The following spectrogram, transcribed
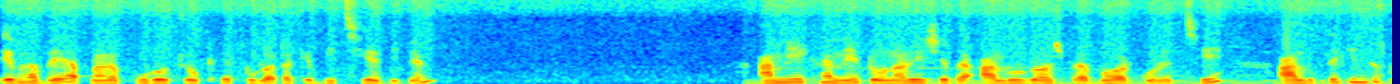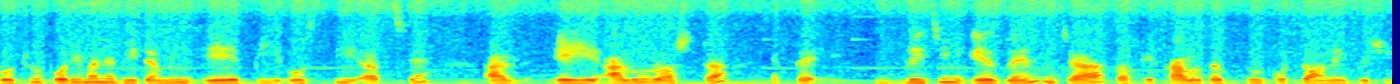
এভাবে আপনারা পুরো চোখে তুলাটাকে বিছিয়ে দিবেন। আমি এখানে টোনার হিসেবে আলুর রস ব্যবহার করেছি। আলুতে কিন্তু প্রচুর পরিমাণে ভিটামিন এ বি ও সি আছে। আর এই আলুর রসটা একটা ব্লিচিং এজেন্ট যা ত্বকে কালো দাগ দূর করতে অনেক বেশি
